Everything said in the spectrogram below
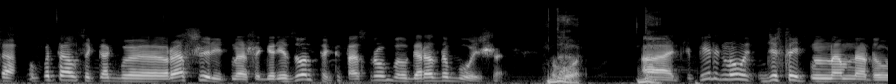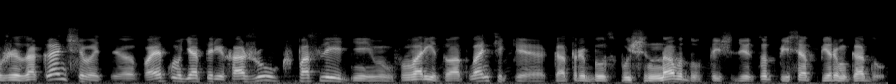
да, попытался как бы расширить наши горизонты, катастроф было гораздо больше. Да. Вот. Да. А теперь, ну, действительно, нам надо уже заканчивать, э, поэтому я перехожу к последнему фавориту Атлантики, который был спущен на воду в 1951 году.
